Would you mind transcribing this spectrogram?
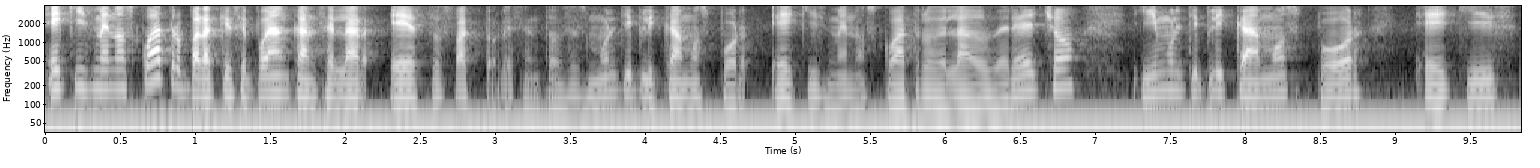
x menos 4 para que se puedan cancelar estos factores. Entonces multiplicamos por x menos 4 del lado derecho y multiplicamos por x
